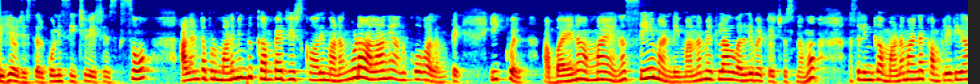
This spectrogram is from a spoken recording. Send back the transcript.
బిహేవ్ చేస్తారు కొన్ని సిచ్యువేషన్స్కి సో అలాంటప్పుడు మనం ఎందుకు కంపేర్ చేసుకోవాలి? మనం కూడా అలానే అనుకోవాలి అంతే ఈక్వల్ అబ్బాయి అయినా అమ్మాయి అయినా సేమ్ అండి. మనం ఎట్లా వదిలిపెట్టి వచ్చేసినామో అసలు ఇంకా మనమైనా కంప్లీట్గా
